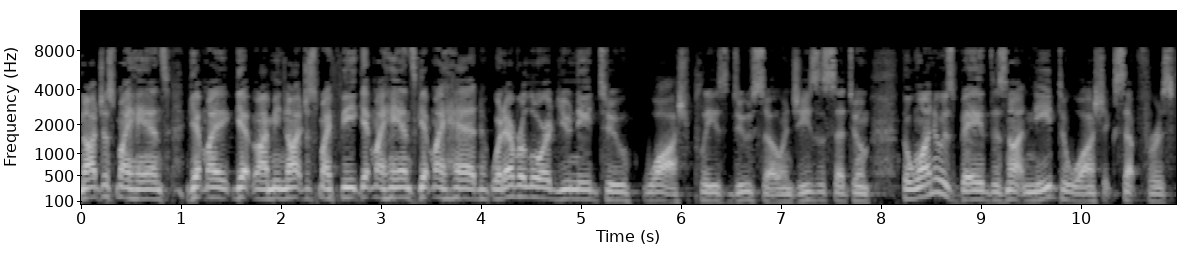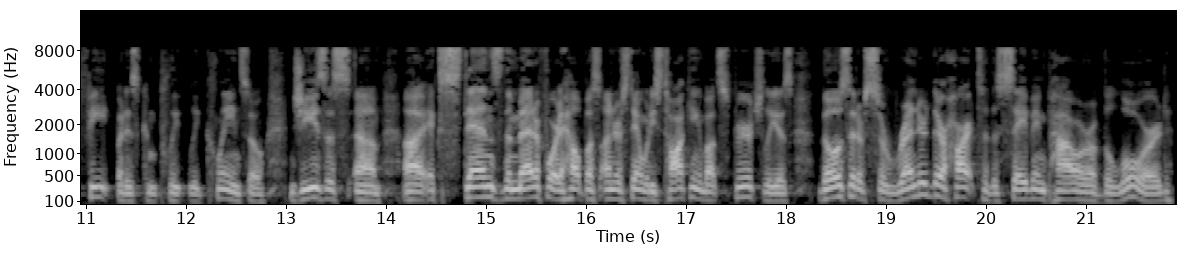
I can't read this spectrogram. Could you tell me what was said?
Not just my hands, get my, get, I mean, not just my feet, get my hands, get my head, whatever Lord you need to wash, please do so. And Jesus said to him, the one who is bathed does not need to wash except for his feet, but is completely clean. So Jesus, um, uh, extends the metaphor to help us understand what he's talking about spiritually is those that have surrendered their heart to the saving power of the Lord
